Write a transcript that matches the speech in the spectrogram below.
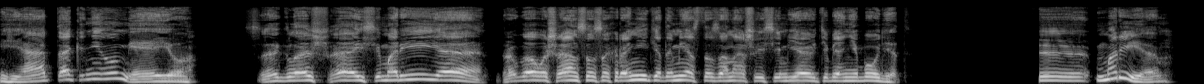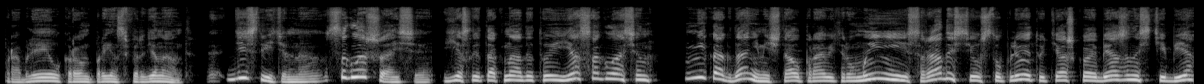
Я так не умею. Соглашайся, Мария! Другого шанса сохранить это место за нашей семьей у тебя не будет. — Э, Мария, Проблеял кронпринц Фердинанд. «Действительно, соглашайся. Если так надо, то и я согласен. Никогда не мечтал править Румынией и с радостью уступлю эту тяжкую обязанность тебе.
